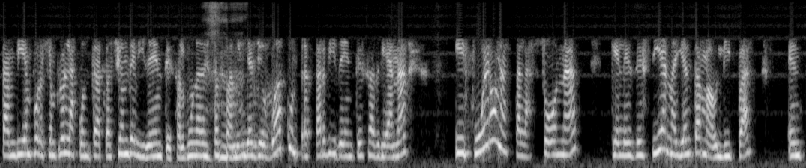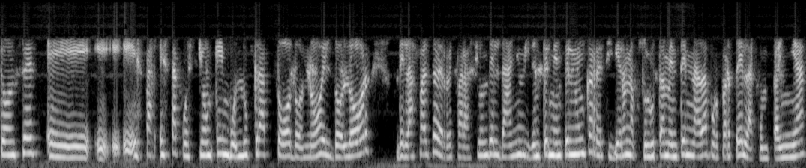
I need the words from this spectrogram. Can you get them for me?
También, por ejemplo, la contratación de videntes. Alguna de estas familias llegó a contratar videntes, Adriana, y fueron hasta las zonas que les decían allá en Tamaulipas. Entonces, eh, eh, esta, esta cuestión que involucra todo, ¿no? El dolor de la falta de reparación del daño, evidentemente nunca recibieron absolutamente nada por parte de la compañía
